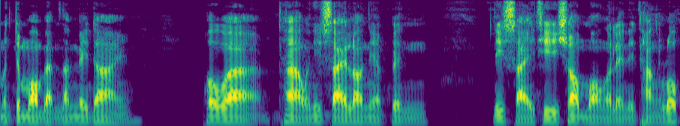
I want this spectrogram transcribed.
มันจะมองแบบนั้นไม่ได้ เพราะว่าถ้าวันนิสัยเราเนี่ยเป็นนิสัยที่ชอบมองอะไรในทางลบ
